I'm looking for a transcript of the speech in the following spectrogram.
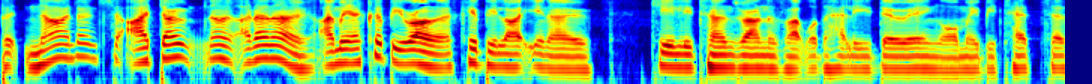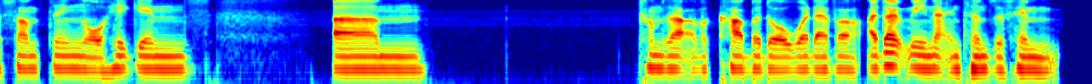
but no, I don't. I don't know. I don't know. I mean, I could be wrong. It could be like you know, Keeley turns around and is like, "What the hell are you doing?" Or maybe Ted says something, or Higgins um, comes out of a cupboard or whatever. I don't mean that in terms of him,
